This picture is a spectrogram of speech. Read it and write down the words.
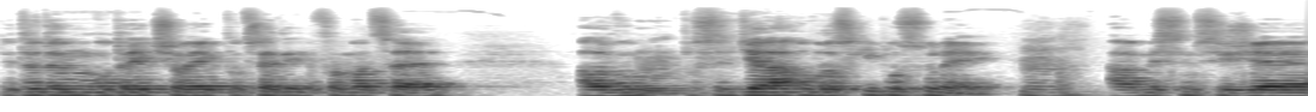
je to ten modrý člověk, potřebuje ty informace, ale on Hmm. prostě dělá obrovský posuny. Hmm. A myslím si, že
